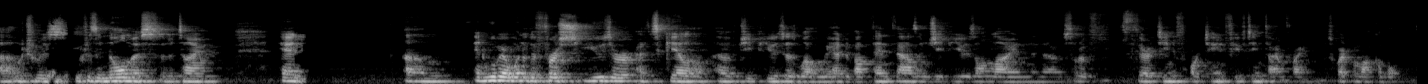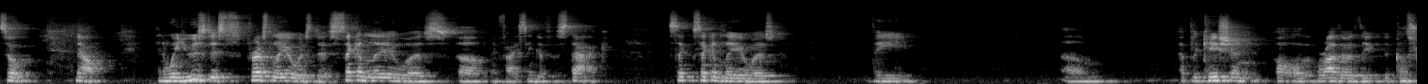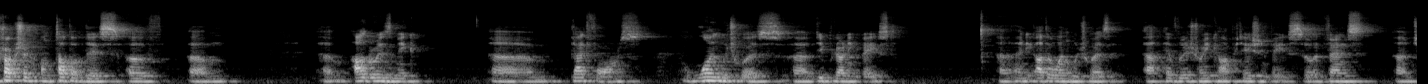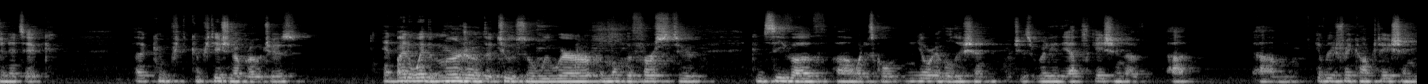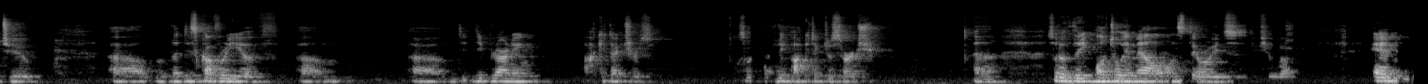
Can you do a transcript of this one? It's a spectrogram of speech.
uh, which was which was enormous at the time, and um, and we were one of the first user at scale of GPUs as well. We had about 10,000 GPUs online in a sort of 13, 14, 15 timeframe. It's quite remarkable. So now, and we used this first layer was this. Second layer was, um, if I think of a stack, sec- second layer was the um, application, or rather the, the construction on top of this of um, um algorithmic um, platforms, one which was uh, deep learning based, uh, and the other one which was uh, evolutionary computation based, so advanced uh, genetic uh, comp- computation approaches. And by the way, the merger of the two, so we were among the first to conceive of uh, what is called neuroevolution, which is really the application of um, evolutionary computation to the discovery of um, deep learning architectures. So the architecture search, uh, sort of the AutoML on steroids, if you will. And,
